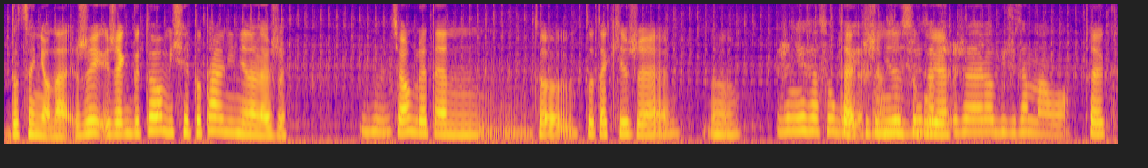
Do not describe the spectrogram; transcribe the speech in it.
doceniona, że, że jakby to mi się totalnie nie należy. mhm, Ciągle ten, to, to takie, że no, że nie zasługujesz. Tak, że nie coś, zasługuję. Że, za- że robisz za mało. tak.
